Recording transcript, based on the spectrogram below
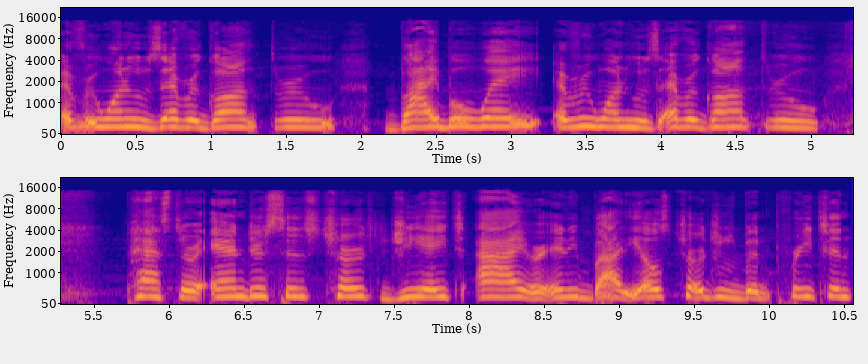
everyone who's ever gone through Bible Way, everyone who's ever gone through Pastor Anderson's church, GHI, or anybody else church who's been preaching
